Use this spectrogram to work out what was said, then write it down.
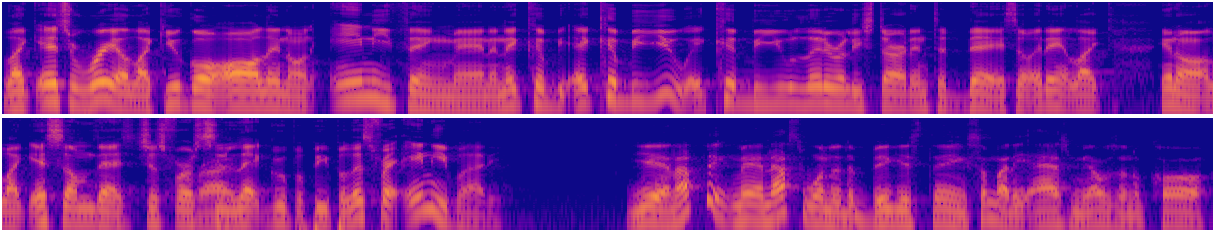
Like it's real. Like you go all in on anything, man. And it could be it could be you. It could be you literally starting today. So it ain't like, you know, like it's something that's just for a select group of people. It's for anybody. Yeah, and I think, man, that's one of the biggest things. Somebody asked me, I was on a call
